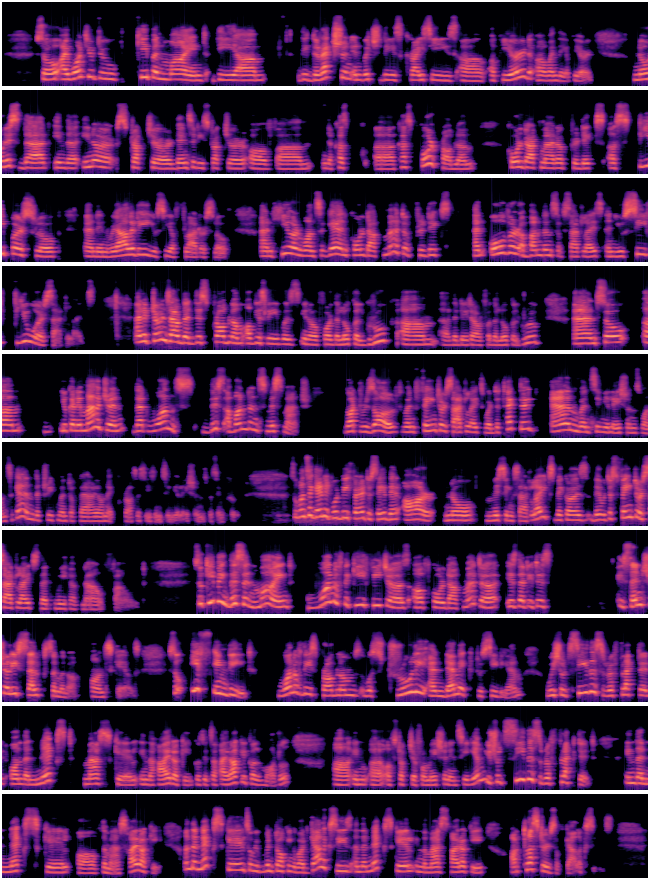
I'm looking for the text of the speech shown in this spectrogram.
So I want you to keep in mind the, um, the direction in which these crises uh, appeared uh, when they appeared. Notice that in the inner structure, density structure of um, the cusp, uh, cusp core problem, cold dark matter predicts a steeper slope and in reality, you see a flatter slope. And here, once again, cold dark matter predicts an overabundance of satellites and you see fewer satellites. And it turns out that this problem obviously was, you know, for the local group, um, uh, the data are for the local group. And so um, you can imagine that once this abundance mismatch got resolved when fainter satellites were detected, and when simulations, once again, the treatment of baryonic processes in simulations was improved. So once again, it would be fair to say there are no missing satellites because they were just fainter satellites that we have now found. So keeping this in mind, one of the key features of cold dark matter is that it is essentially self-similar on scales. So if indeed one of these problems was truly endemic to CDM, we should see this reflected on the next mass scale in the hierarchy because it's a hierarchical model uh, in, uh, of structure formation in CDM. You should see this reflected in the next scale of the mass hierarchy. And the next scale, so we've been talking about galaxies, and the next scale in the mass hierarchy are clusters of galaxies.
